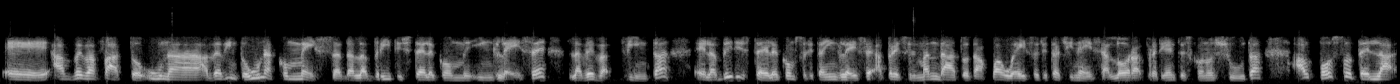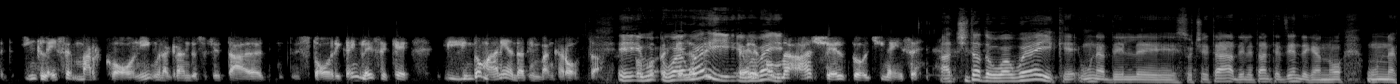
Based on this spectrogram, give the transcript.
eh, aveva, una, aveva vinto una commessa dalla British Telecom inglese, l'aveva vinta e la British Telecom, società inglese, ha preso il mandato da Huawei, società cinese cinese, allora praticamente sconosciuta, al posto della inglese Marconi, una grande società eh, storica inglese che l'indomani è andata in bancarotta. E Huawei, Huawei ha scelto il cinese. Ha citato Huawei che è una delle società, delle tante aziende che hanno un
